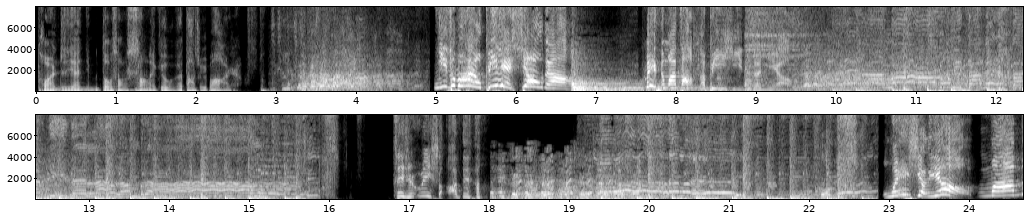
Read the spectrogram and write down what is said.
突然之间你们豆嫂上来给我个大嘴巴子，你他妈还有逼脸笑的？没他妈长个逼心呢你啊！这是为啥呢？也想要，妈妈，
